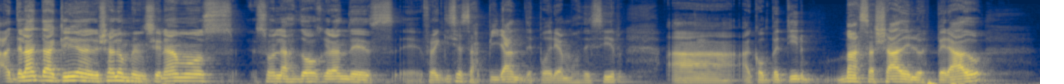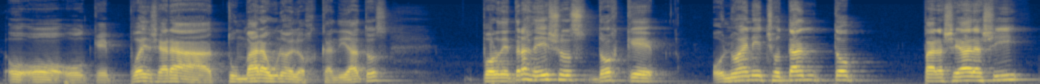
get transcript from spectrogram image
Atlanta, Cleveland, ya los mencionamos, son las dos grandes eh, franquicias aspirantes, podríamos decir, a, competir más allá de lo esperado, o, que pueden llegar a tumbar a uno de los candidatos. Por detrás de ellos, dos que o no han hecho tanto para llegar allí,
